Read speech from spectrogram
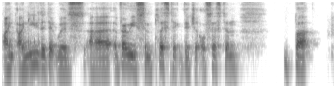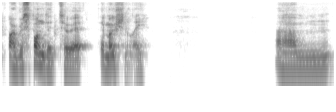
I, I knew that it was uh, a very simplistic digital system, but I responded to it emotionally. Um,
